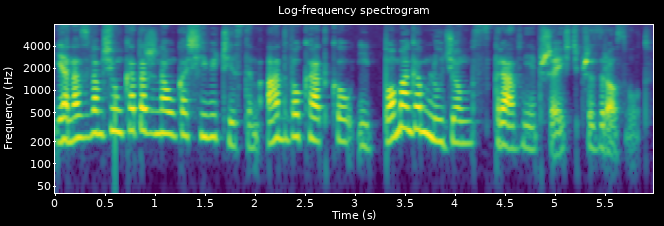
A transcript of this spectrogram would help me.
Ja nazywam się Katarzyna Łukasiewicz, jestem adwokatką i pomagam ludziom sprawnie przejść przez rozwód.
